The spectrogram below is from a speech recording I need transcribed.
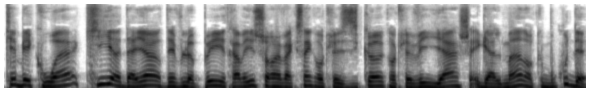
québécois qui a d'ailleurs développé et travaillé sur un vaccin contre le Zika, contre le VIH également. Donc, beaucoup de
